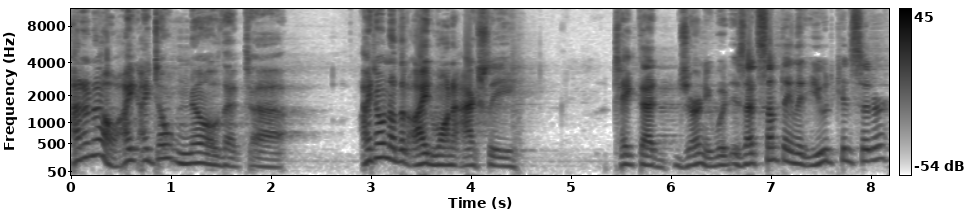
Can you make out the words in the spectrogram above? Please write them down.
I don't know. I, I don't know that. Uh, I don't know that I'd want to actually take that journey. Would is that something that you'd consider?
